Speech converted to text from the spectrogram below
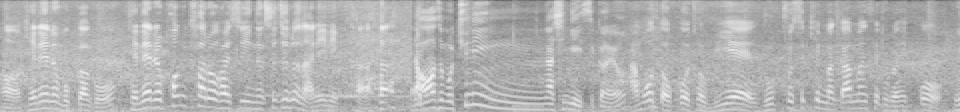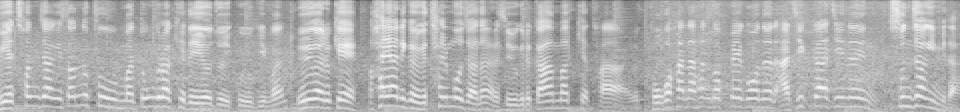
어, 걔네는 못 가고 걔네를 펀카로 갈 수 있는 수준은 아니니까. 나와서 뭐 튜닝 하신 게 있을까요? 아무것도 없고 저 위에 루프 스킨만 까만색으로 했고 위에 천장이 썬루프만 동그랗게 되어져 있고 여기만. 여기가 이렇게 하얘니까 여기 탈모잖아. 그래서 여기를 까맣게 다 이렇게 그거 하나 한 거 빼고는 아직까지는 순정입니다.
